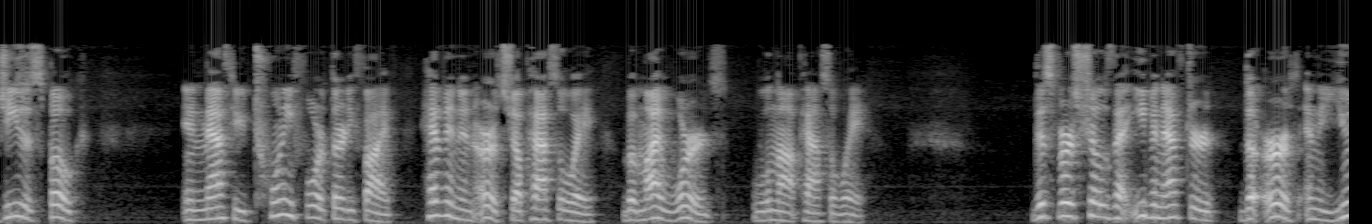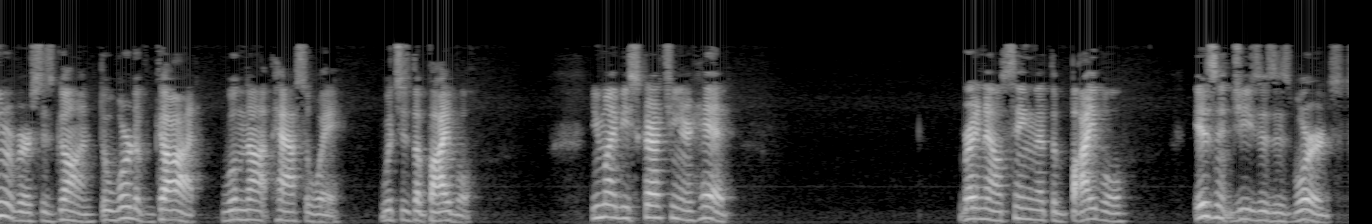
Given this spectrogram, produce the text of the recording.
Jesus spoke in Matthew 24:35, "Heaven and earth shall pass away, but my words will not pass away." This verse shows that even after the earth and the universe is gone, the word of God will not pass away, which is the Bible. You might be scratching your head right now saying that the Bible isn't Jesus' words.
